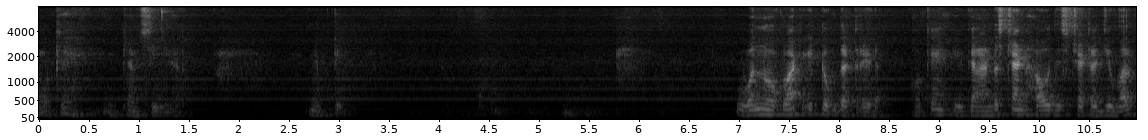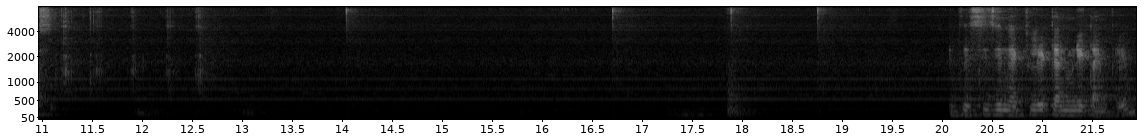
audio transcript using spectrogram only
Okay you can see here nifty. 1 o'clock it took the trade. Okay you can understand how this strategy works. This is in actually 10 minute time frame.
